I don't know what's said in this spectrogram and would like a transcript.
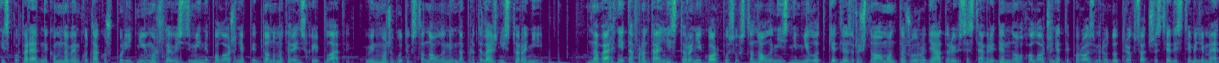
Із попередником новинку також поріднює можливість зміни положення піддону материнської плати. Він може бути встановлений на протилежній стороні. На верхній та фронтальній стороні корпусу встановлені знімні лотки для зручного монтажу радіаторів систем рідинного охолодження типу розміру до 360 мм.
